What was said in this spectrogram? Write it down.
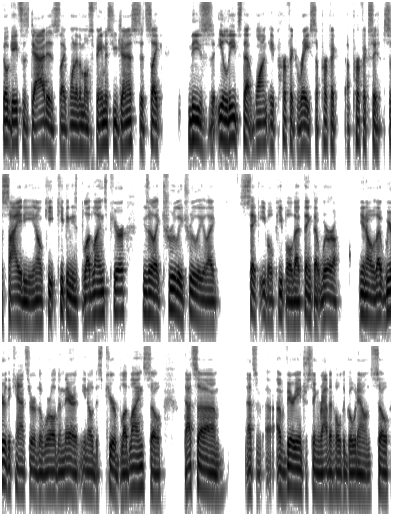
Bill Gates's dad is like one of the most famous eugenists. It's like these elites that want a perfect race, a perfect, a perfect society, you know, keep keeping these bloodlines pure. These are like truly, truly like sick, evil people that think that we're, you know, that we're the cancer of the world and they're, you know, this pure bloodline. So that's, um, that's a, a very interesting rabbit hole to go down. So,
